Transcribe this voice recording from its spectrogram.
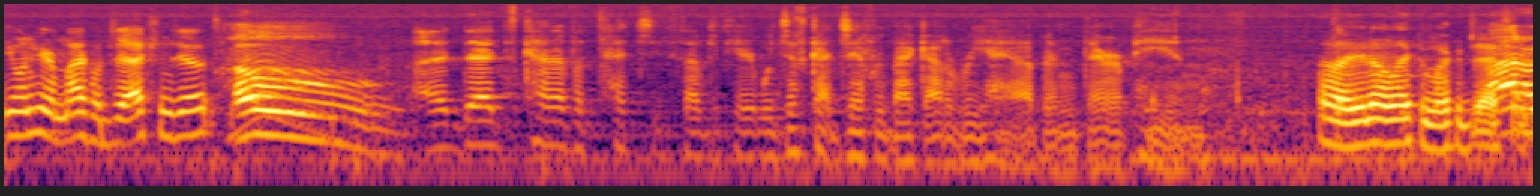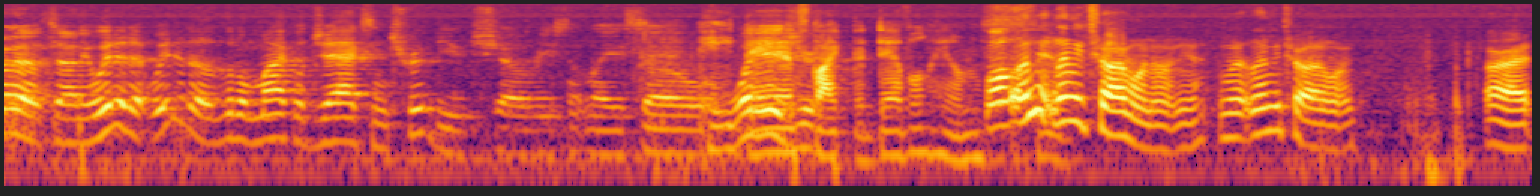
You want to hear a Michael Jackson joke? Oh. Uh, that's kind of a touchy subject here. We just got Jeffrey back out of rehab and therapy, and Oh, you don't like the Michael Jackson? I don't know, joke? Tony. We did a we did a little Michael Jackson tribute show recently. So he what is danced your like the devil himself. Well, let me let me try one on you. Let me try one. All right.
